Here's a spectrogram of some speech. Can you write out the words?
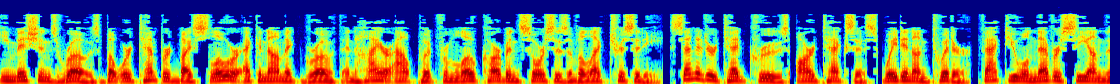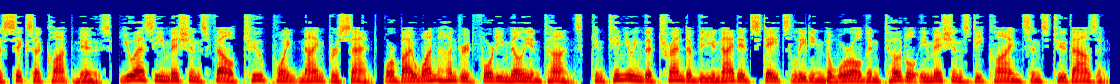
emissions rose but were tempered by slower economic growth and higher output from low-carbon sources of electricity. Senator Ted Cruz R. Texas weighed in on Twitter, fact you will never see on the 6 o'clock news, U.S. emissions fell 2.9%, or by 140 million tons, continuing the trend of the United States leading the world in total emissions decline since 2000.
